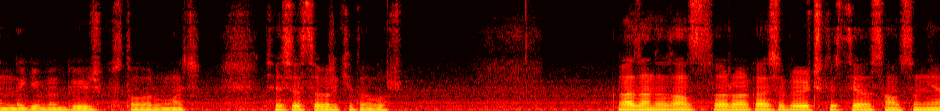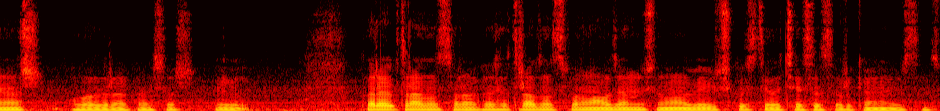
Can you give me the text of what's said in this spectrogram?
önde gibi. 3 kız da olur bu maç. Şeşe 0-2 de olur. Gaziantep Samsun arkadaşlar. 3 kız da Samsun yener olabilir arkadaşlar. Karabük Trabzonspor arkadaşlar. Trabzonspor'un alacağını düşünüyorum ama 3 kız ya da CS 0-2 oynayabilirsiniz.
